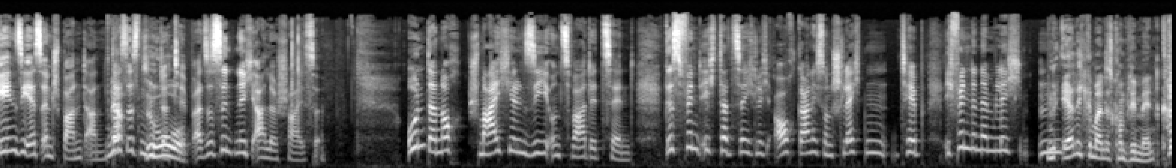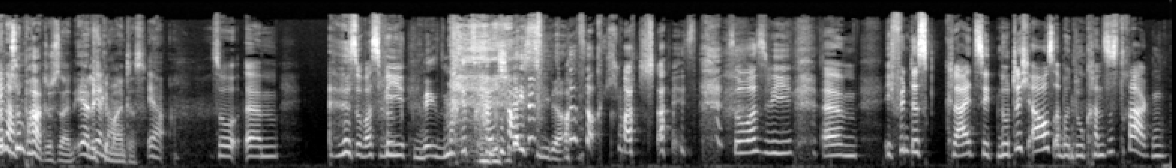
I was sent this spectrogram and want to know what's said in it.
gehen Sie es entspannt an. Das Ja, ist ein so. guter Tipp. Also es sind nicht alle scheiße. Und dann noch schmeicheln Sie und zwar dezent. Das finde ich tatsächlich auch gar nicht so einen schlechten Tipp. Ich finde nämlich. mh, Ein ehrlich gemeintes Kompliment kann Genau. sympathisch sein. Ehrlich genau, gemeintes. Ja. So, ähm, sowas wie. Nee, mach jetzt keinen Scheiß wieder. Doch, ich mach Scheiß. Sowas wie, ähm, ich finde, das Kleid sieht nuttig aus, aber du kannst es tragen.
